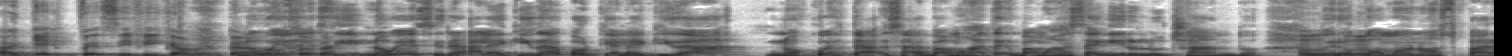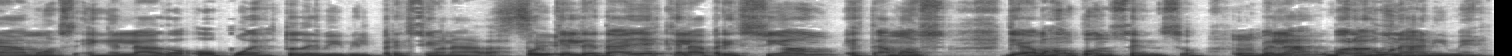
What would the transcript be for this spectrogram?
a qué específicamente. no, voy a decir, no voy a decir a la equidad, porque a la equidad nos cuesta, o sea, vamos a, vamos a seguir luchando. Pero ¿cómo nos paramos en el lado opuesto de vivir presionada? Porque el detalle es que la presión, estamos, llegamos a un consenso, ¿verdad? Bueno, es unánime.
